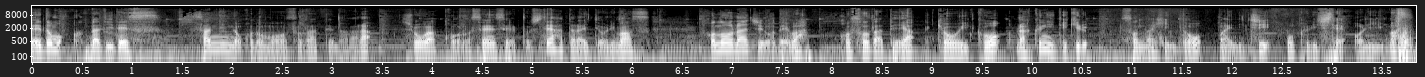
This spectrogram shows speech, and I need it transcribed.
えー、どうもダディです。3人の子供を育てながら小学校の先生として働いております。このラジオでは子育てや教育を楽にできるそんなヒントを毎日お送りしております。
